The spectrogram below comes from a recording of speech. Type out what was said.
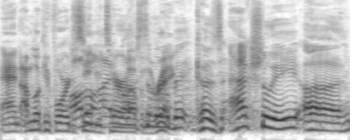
and I'm looking forward to seeing you tear I it up in the a little ring. bit because actually, uh,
